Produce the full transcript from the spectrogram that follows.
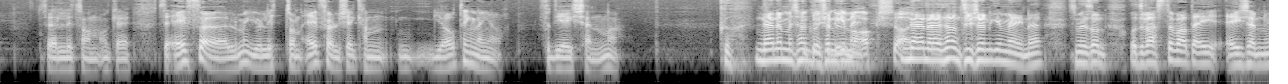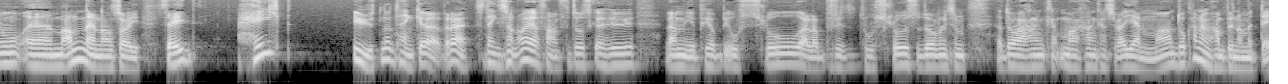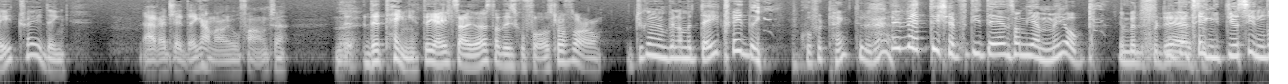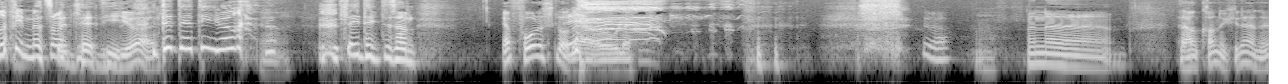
Så er det litt sånn, OK. Så jeg føler meg jo litt sånn Jeg føler ikke jeg kan gjøre ting lenger. Fordi jeg kjenner. Nei, nei, men sånn, Du skjønner ikke aksjer, Nei, nei, liksom. sånn, du skjønner ikke mener. Som er sånn, og det verste var at jeg, jeg kjenner jo eh, mannen hennes òg. Så jeg helt uten å tenke over det, så tenkte jeg sånn Å ja, faen, for da skal hun være mye på jobb i Oslo, eller flytte til Oslo, så da liksom ja, Da han, må han kanskje være hjemme. Da kan jo han begynne med daytrading. Nei, vent litt, det kan han jo faen ikke. Det, det tenkte jeg helt seriøst at jeg skulle foreslå for ham. Du kan jo begynne med daytrading. Hvorfor tenkte du det? Jeg vet ikke, fordi det er en sånn hjemmejobb. Ja, Det, det, tenkte jo Sindre Finne det sånn. er det de gjør. Det er det de gjør! Så jeg tenkte sånn Ja, foreslå det, Ole. ja. Men uh, Ja, han kan jo ikke det nå.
